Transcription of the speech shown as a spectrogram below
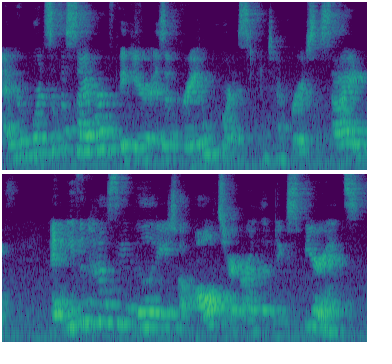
and reports that the cyborg figure is of great importance to contemporary society and even has the ability to alter our lived experience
